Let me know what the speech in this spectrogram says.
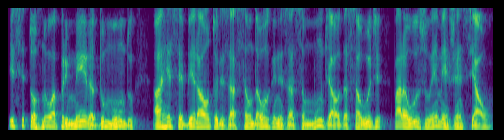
e se tornou a primeira do mundo a receber a autorização da Organização Mundial da Saúde para uso emergencial.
